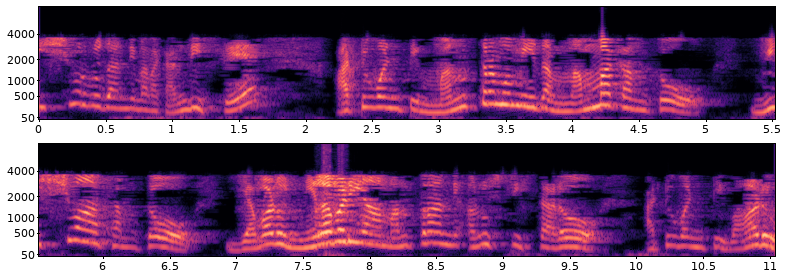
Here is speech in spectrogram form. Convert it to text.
ఈశ్వరుడు దాన్ని మనకు అందిస్తే అటువంటి మంత్రము మీద నమ్మకంతో విశ్వాసంతో ఎవడు నిలబడి ఆ మంత్రాన్ని అనుష్ఠిస్తాడో అటువంటి వాడు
